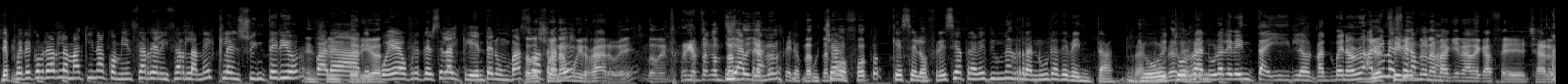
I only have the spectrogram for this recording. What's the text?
Después de cobrar la máquina comienza a realizar la mezcla en su interior En su para interior. después ofrecérsela al cliente en un vaso Todo a suena través muy raro, ¿eh? Lo que está contando yo no, pero no escucha tenemos fotos. que se le ofrece a través de una ranura de venta. Yo es de ranura de venta y lo- bueno, a Yo mí me estoy viendo una mal. máquina de café, Charo,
